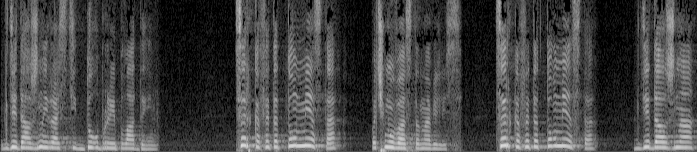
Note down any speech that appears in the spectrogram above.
где должны расти добрые плоды. Церковь – это то место, почему вы остановились? Церковь – это то место, где должна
